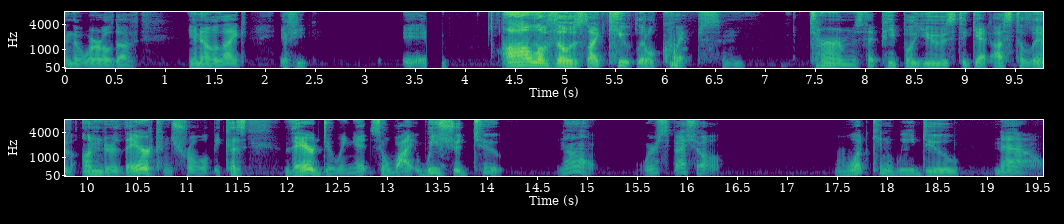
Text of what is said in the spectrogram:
and the world of you know like if you i- all of those like cute little quips and terms that people use to get us to live under their control because they're doing it so why we should too. No we're special. What can we do now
